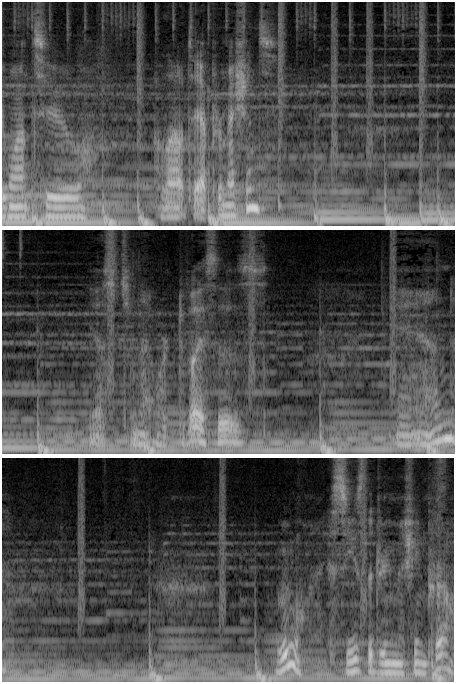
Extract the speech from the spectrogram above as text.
We want to allow it to have permissions. Yes to network devices. And, ooh, it sees the Dream Machine Pro.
